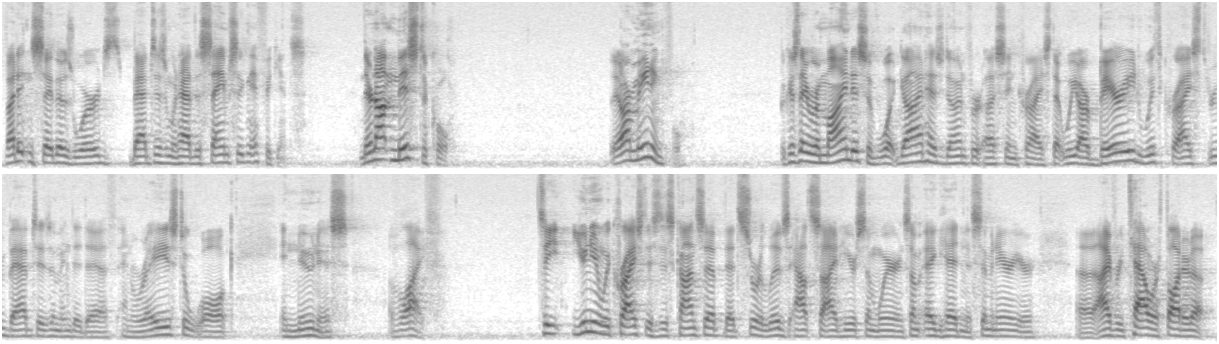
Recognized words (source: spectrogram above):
If I didn't say those words, baptism would have the same significance. They're not mystical, they are meaningful because they remind us of what God has done for us in Christ, that we are buried with Christ through baptism into death and raised to walk in newness of life. See, union with Christ is this concept that sort of lives outside here somewhere, and some egghead in a seminary or uh, ivory tower thought it up.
